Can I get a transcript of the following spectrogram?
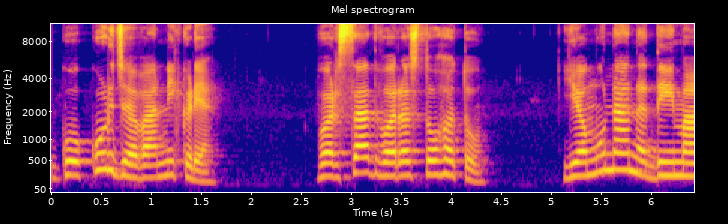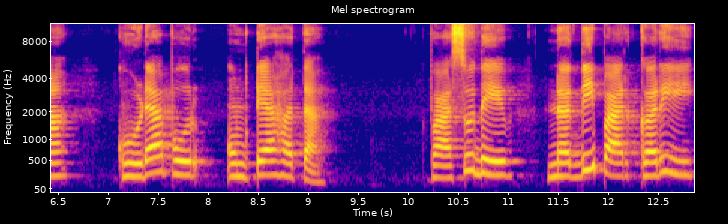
ગોકુળ જવા નીકળ્યા. વરસાદ વરસતો હતો. યમુના નદીમાં ઘોડાપૂર ઉમટ્યા હતા. વાસુદેવ નદી પાર કરી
